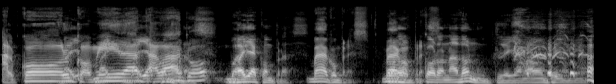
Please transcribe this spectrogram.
alcohol, Vaya- comida, vaya tabaco. compras. Vaya compras. Vaya compras. Vaya Coro- compras. Coronadonut le llamaba un primo mío.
